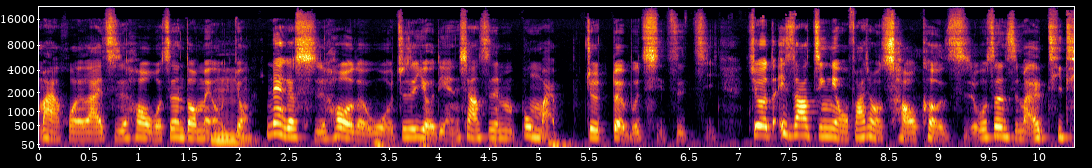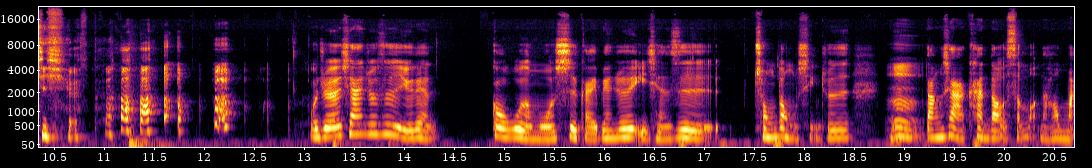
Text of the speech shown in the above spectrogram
买回来之后我真的都没有用。嗯、那个时候的我就是有点像是不买。就对不起自己，就一直到今年，我发现我超克制，我真的只买了 T T 眼。我觉得现在就是有点购物的模式改变，就是以前是冲动型，就是嗯当下看到什么然后买，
